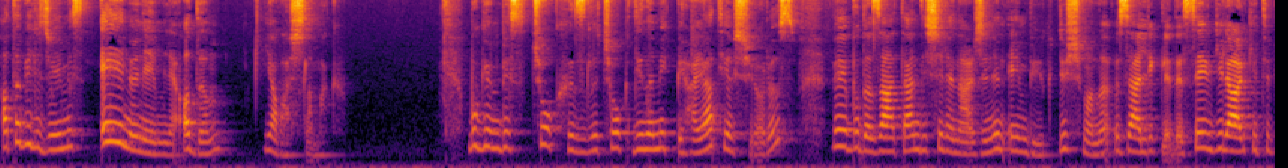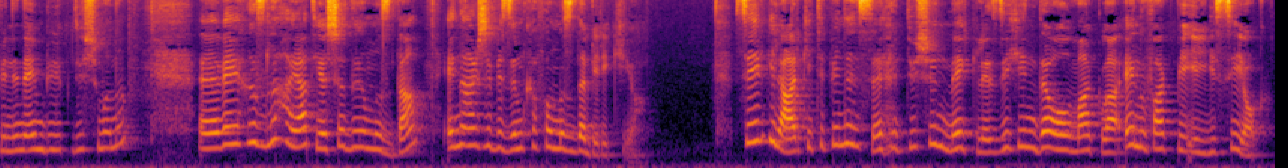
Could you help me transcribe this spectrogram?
atabileceğimiz en önemli adım yavaşlamak. Bugün biz çok hızlı, çok dinamik bir hayat yaşıyoruz ve bu da zaten dişil enerjinin en büyük düşmanı. Özellikle de sevgili arketipinin en büyük düşmanı. Ee, ve hızlı hayat yaşadığımızda enerji bizim kafamızda birikiyor. Sevgili arketipinin ise düşünmekle, zihinde olmakla en ufak bir ilgisi yok.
